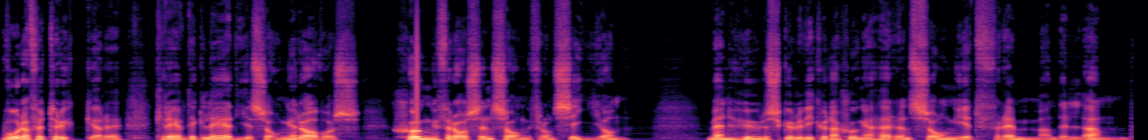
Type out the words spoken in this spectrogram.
Våra förtryckare krävde glädjesånger av oss. Sjung för oss en sång från Sion. Men hur skulle vi kunna sjunga Herrens sång i ett främmande land?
